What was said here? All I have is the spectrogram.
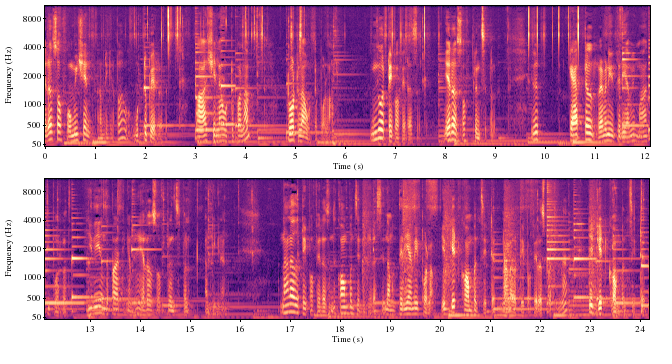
எரர்ஸ் ஆஃப் ஒமிஷன் அப்படிங்கிறப்ப விட்டு போயிடுறது. பார்ஷியலாக விட்டு போகலாம் டோட்டலாக விட்டு போகலாம் இன்னொரு டைப் ஆஃப் எரர்ஸ் இருக்குது எரர்ஸ் ஆஃப் பிரின்சிபல் இது கேபிட்டல் ரெவன்யூ தெரியாமல் மாற்றி போடுறது. இதே வந்து பார்த்திங்க அப்படின்னா எரர்ஸ் ஆஃப் பிரின்சிபல் அப்படிங்கிறாங்க. நாலாவது டைப் ஆஃப் எரர்ஸ் வந்து காம்பன்சேட்டிங் எரர்ஸ் இது நமக்கு தெரியாமல் போகலாம் இட் கெட் காம்பன்சேட்டட் நாலாவது டைப் ஆஃப் எரர்ஸ் பார்த்திங்கன்னா இட் கெட் காம்பன்சேட்டட்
